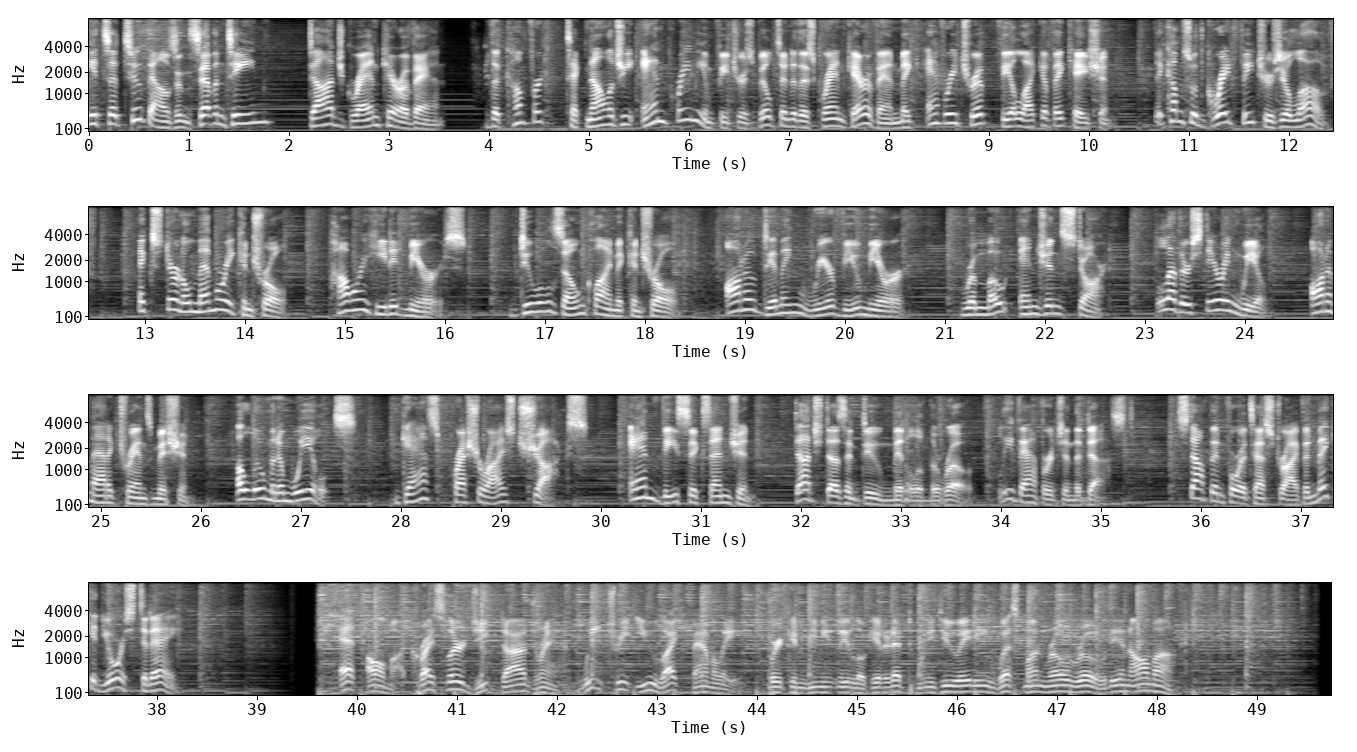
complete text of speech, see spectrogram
It's a 2017 Dodge Grand Caravan. The comfort, technology, and premium features built into this Grand Caravan make every trip feel like a vacation. It comes with great features you'll love. External memory control, power heated mirrors, dual zone climate control, auto dimming rear view mirror, remote engine start, leather steering wheel, automatic transmission, aluminum wheels, gas pressurized shocks, and V6 engine. Dodge doesn't do middle of the road, leave average in the dust. Stop in for a test drive and make it yours today. At Alma Chrysler Jeep Dodge Ram, we treat you like family. We're conveniently located at 2280 West Monroe Road in Alma.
